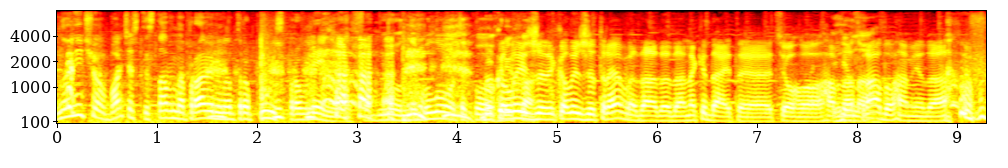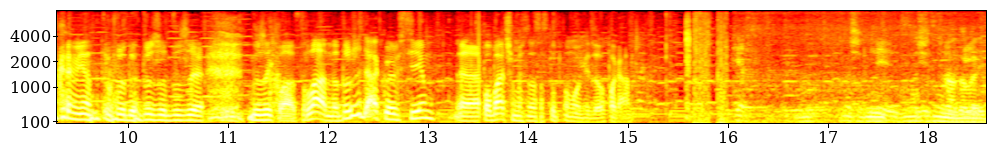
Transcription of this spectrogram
Ну нічого, бачиш, ти став на правильну тропу ісправлення, щоб ну, не було такого. Ну, коли гріха. ж, коли ж треба, да, да, да, накидайте цього гавна з радугами да, в коменти. Буде дуже дуже дуже класно. Ладно, дуже дякую всім. Е, Побачимось на наступному відео. Пока. Значит, не, значит, не надо варить.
